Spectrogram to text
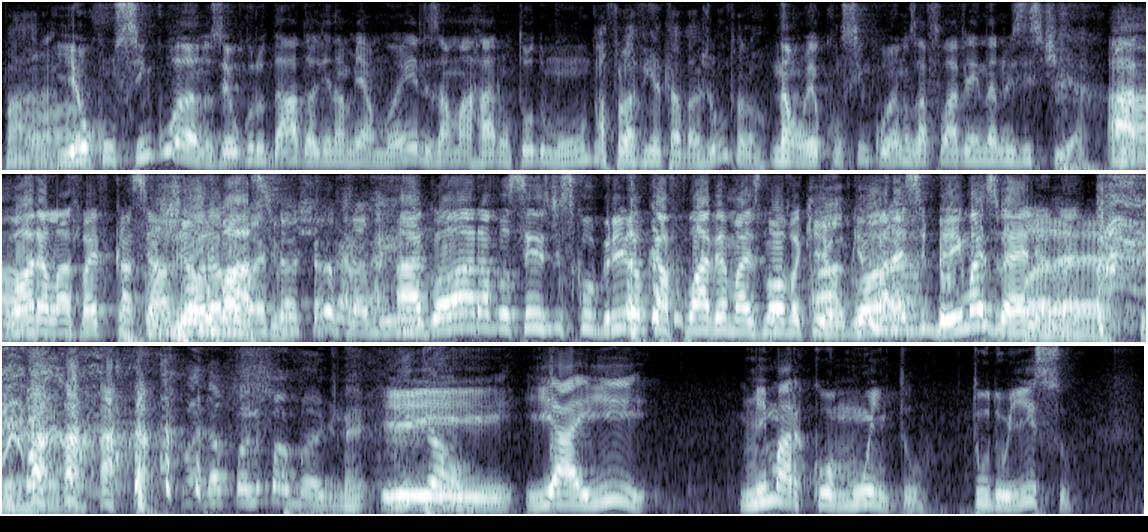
Para. E eu com cinco anos, eu grudado ali na minha mãe, eles amarraram todo mundo. A Flavinha tava junto ou não? Não, eu com cinco anos, a Flávia ainda não existia. Ah. Agora ela vai ficar se achando Agora o ela vai máximo. se achando pra mim. Agora vocês descobriram que a Flávia é mais nova que eu, porque Agora- parece bem mais velha, né? Parece. Vai dar pano pra manga. E, Então, e aí me marcou muito tudo isso,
